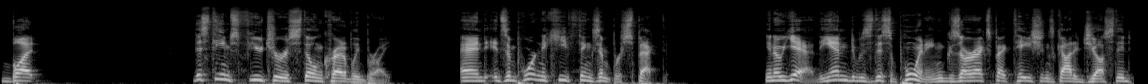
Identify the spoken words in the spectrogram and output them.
But this team's future is still incredibly bright. And it's important to keep things in perspective. You know, yeah, the end was disappointing because our expectations got adjusted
